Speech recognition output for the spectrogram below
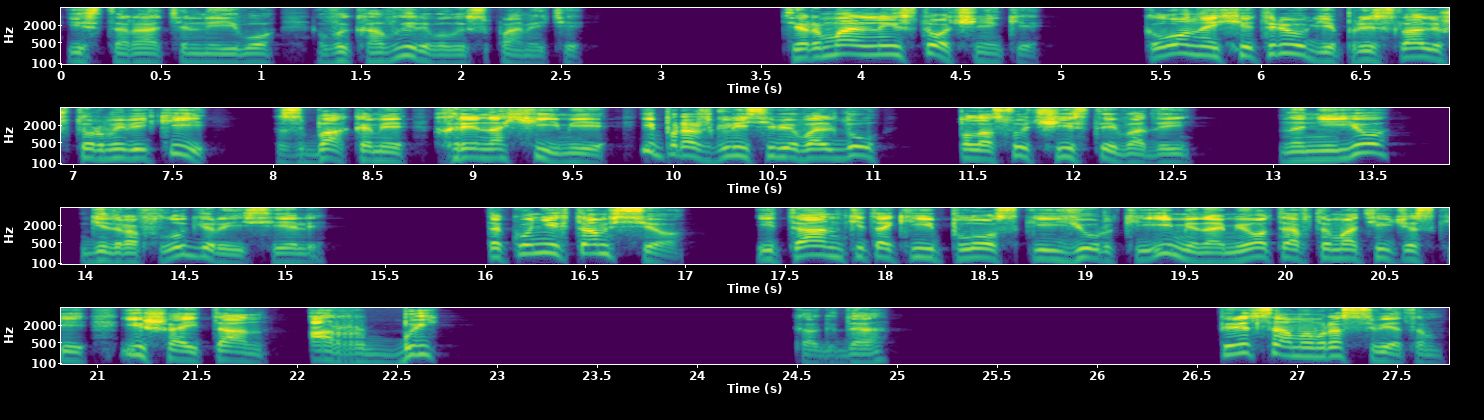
и старательно его выковыривал из памяти. Термальные источники. Клоны-хитрюги прислали штурмовики с баками хренохимии и прожгли себе во льду полосу чистой воды. На нее гидрофлугеры и сели. Так у них там все. И танки такие плоские, юркие, и минометы автоматические, и шайтан. Арбы. Когда? Перед самым рассветом.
